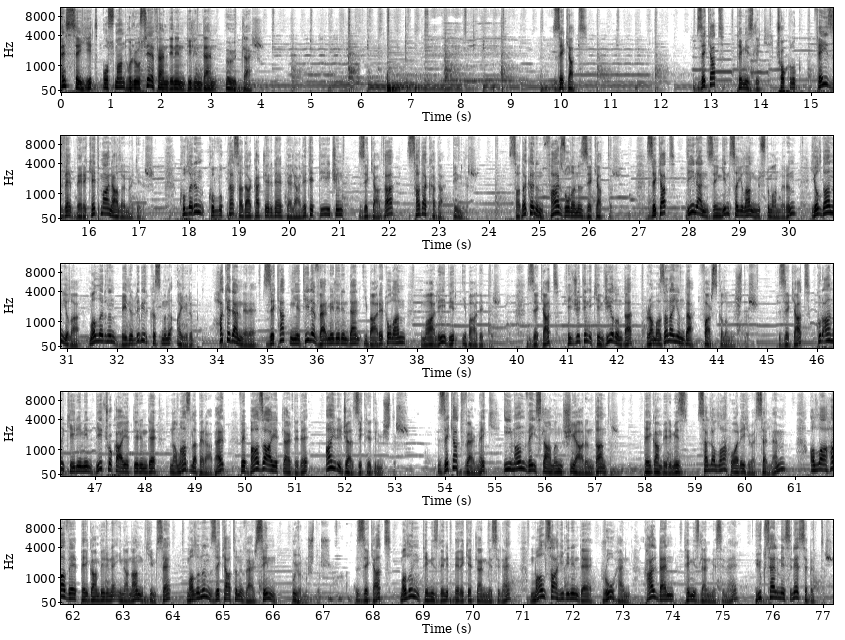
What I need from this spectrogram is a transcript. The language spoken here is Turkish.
Es-Seyyid Osman Hulusi Efendi'nin dilinden öğütler. Zekat Zekat, temizlik, çokluk, feyz ve bereket manalarına gelir. Kulların kullukta sadakatlerine delalet ettiği için zekata sadakada denilir. Sadakanın farz olanı zekattır. Zekat, dinen zengin sayılan Müslümanların yıldan yıla mallarının belirli bir kısmını ayırıp hak edenlere zekat niyetiyle vermelerinden ibaret olan mali bir ibadettir. Zekat, hicretin ikinci yılında Ramazan ayında farz kılınmıştır. Zekat, Kur'an-ı Kerim'in birçok ayetlerinde namazla beraber ve bazı ayetlerde de ayrıca zikredilmiştir. Zekat vermek, iman ve İslam'ın şiarındandır. Peygamberimiz sallallahu aleyhi ve sellem, Allah'a ve peygamberine inanan kimse malının zekatını versin buyurmuştur. Zekat, malın temizlenip bereketlenmesine, mal sahibinin de ruhen, kalben temizlenmesine, yükselmesine sebeptir.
